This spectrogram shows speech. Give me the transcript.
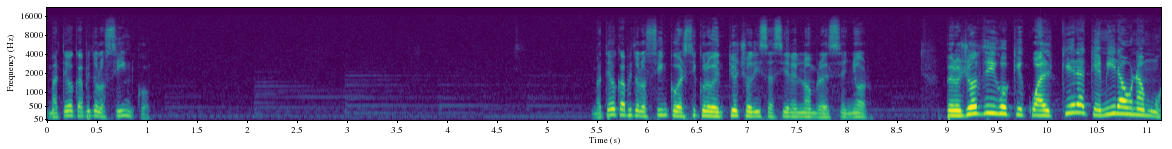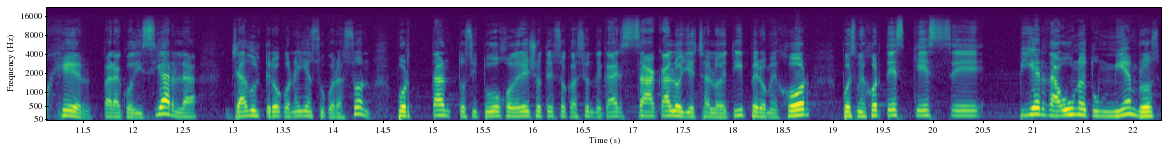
Mateo capítulo 5. Mateo capítulo 5, versículo 28 dice así en el nombre del Señor. Pero yo digo que cualquiera que mira a una mujer para codiciarla, ya adulteró con ella en su corazón. Por tanto, si tu ojo derecho te es ocasión de caer, sácalo y échalo de ti, pero mejor, pues mejor te es que se pierda uno de tus miembros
